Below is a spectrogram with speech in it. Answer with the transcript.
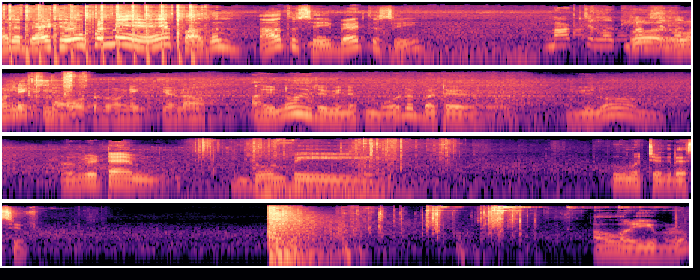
अरे बैठ ओपन में है पागल आ तो सही बैठ तो सही Mark the location. Ronic mode, Ronic, you know. I know Ronic mode, but uh, you know, every time don't be too much aggressive. How are you, bro?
